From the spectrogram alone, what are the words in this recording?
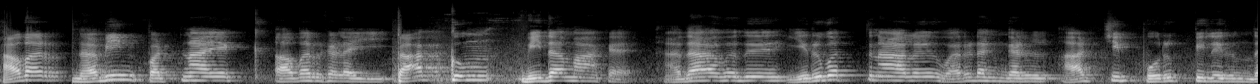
அவர் நவீன் பட்நாயக் அவர்களை தாக்கும் விதமாக அதாவது இருபத்தி நாலு வருடங்கள் ஆட்சி பொறுப்பிலிருந்த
